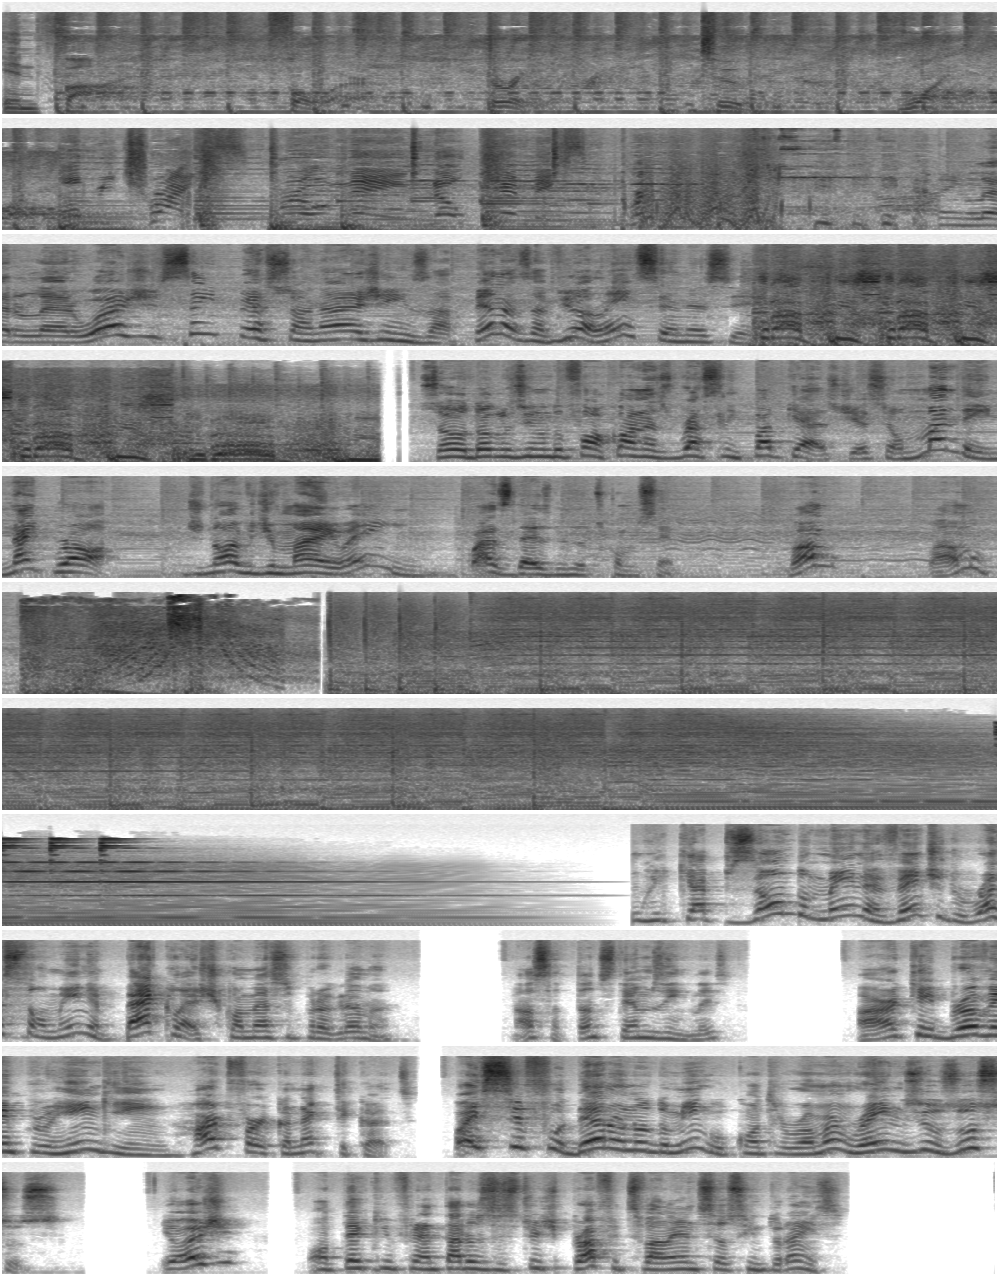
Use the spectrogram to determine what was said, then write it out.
in five, four, three, two, one. Obi Trice, real name, no gimmicks. Em Lero Lero hoje, sem personagens, apenas a violência nesse. Traps, traps, traps. Sou o Douglasinho do Four Corners Wrestling Podcast e esse é o Monday Night Raw de 9 de maio em quase 10 minutos, como sempre. Vamos? Vamos? Recapzão do main event do WrestleMania Backlash começa o programa. Nossa, tantos termos em inglês. A RK Bro vem pro ringue em Hartford, Connecticut, pois se fuderam no domingo contra Roman Reigns e os Usos. E hoje vão ter que enfrentar os Street Profits valendo seus cinturões.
